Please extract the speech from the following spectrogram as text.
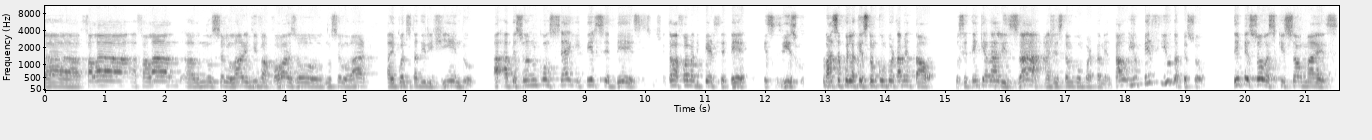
uh, falar, falar no celular em viva voz ou no celular enquanto está dirigindo, a, a pessoa não consegue perceber esses riscos. Então, a forma de perceber esses riscos passa pela questão comportamental. Você tem que analisar a gestão comportamental e o perfil da pessoa. Tem pessoas que são mais.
